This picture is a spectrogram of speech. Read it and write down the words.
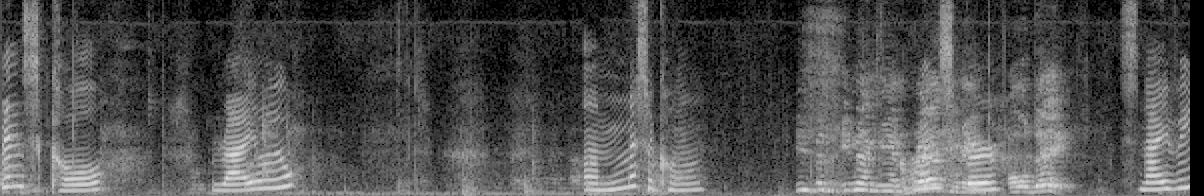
Binsko, Riolu, um, He's been emailing me and harassing Whisper. me all day. Snivy,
